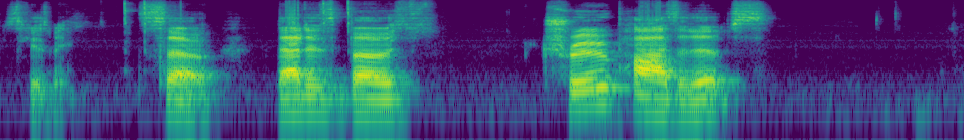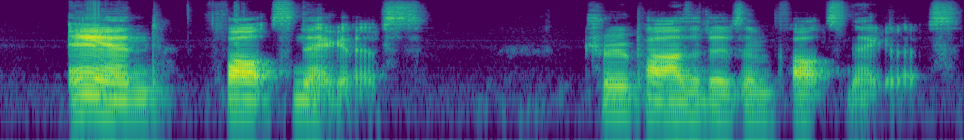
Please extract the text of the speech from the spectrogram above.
Excuse me. So that is both true positives and false negatives. True positives and false negatives.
